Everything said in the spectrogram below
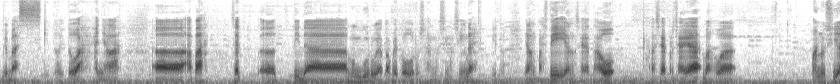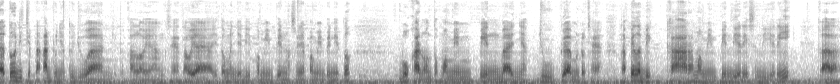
bebas gitu. Itu ah, hanyalah uh, apa saya uh, tidak menggurui atau apa itu urusan masing-masing deh gitu. Yang pasti yang saya tahu uh, saya percaya bahwa manusia tuh diciptakan punya tujuan gitu. Kalau yang saya tahu ya itu menjadi pemimpin maksudnya pemimpin itu bukan untuk memimpin banyak juga menurut saya. Tapi lebih ke arah memimpin diri sendiri ke arah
